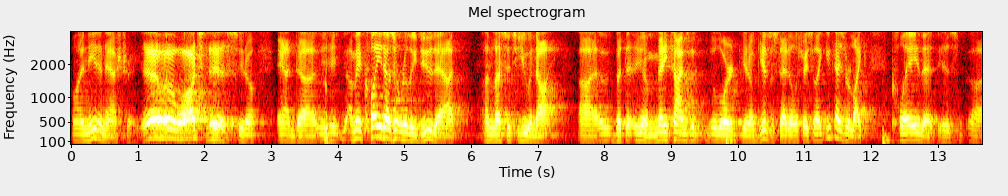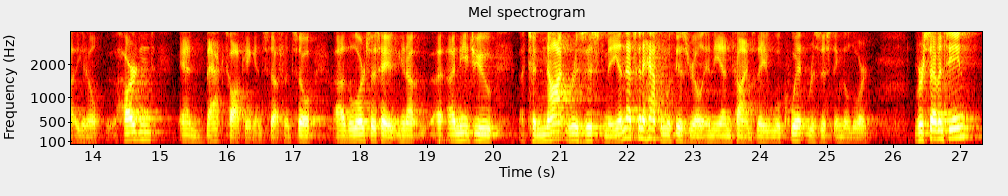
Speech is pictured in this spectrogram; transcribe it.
well, I need an ashtray. Yeah, well, watch this, you know. And uh, it, I mean, clay doesn't really do that unless it's you and I. Uh, but the, you know, many times the, the, Lord you know gives us that illustration. Like you guys are like clay that is uh, you know hardened and back talking and stuff. And so uh, the Lord says, hey, you know, I, I, need you to not resist me. And that's going to happen with Israel in the end times. They will quit resisting the Lord. Verse 17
